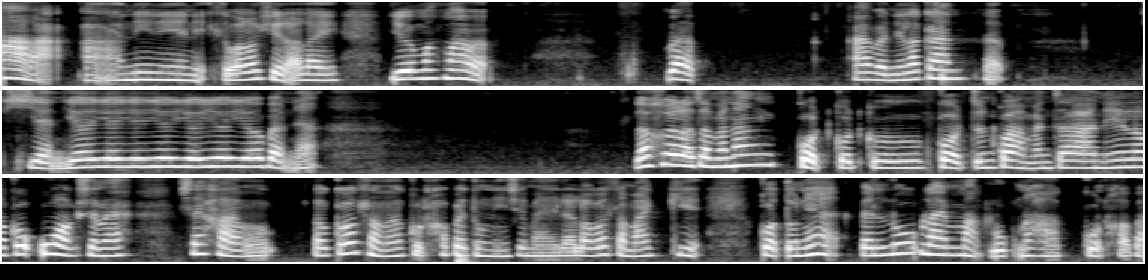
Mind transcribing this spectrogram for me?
มากๆอะอ่านี่นี่นี่สมมติว่าเราเขียนอะไรเยอะมากๆแบบ แบบอ่าแบบนี้ละกันแบบ เขียนเยอะเยอะเยอะเยอะเยอะเยอะเยอะแบบเนี้ยแล้วคือเราจะมานั่งกดกดกดกดจนกว่ามันจะอันนี้เราก็อ้วกใช่ไหมใช่ค่ะ เราก็สามารถกดเข้าไปตรงนี้ใช่ไหมแล้วเราก็สามารถเกียกดตรงเนี้ยเป็นรูปลายหมากรุกนะคะ กดเข้าไป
